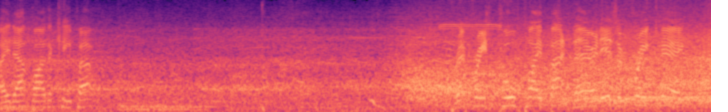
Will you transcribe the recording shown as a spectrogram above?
Laid out by the keeper. Referee's pulled play back there. It is a free kick.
